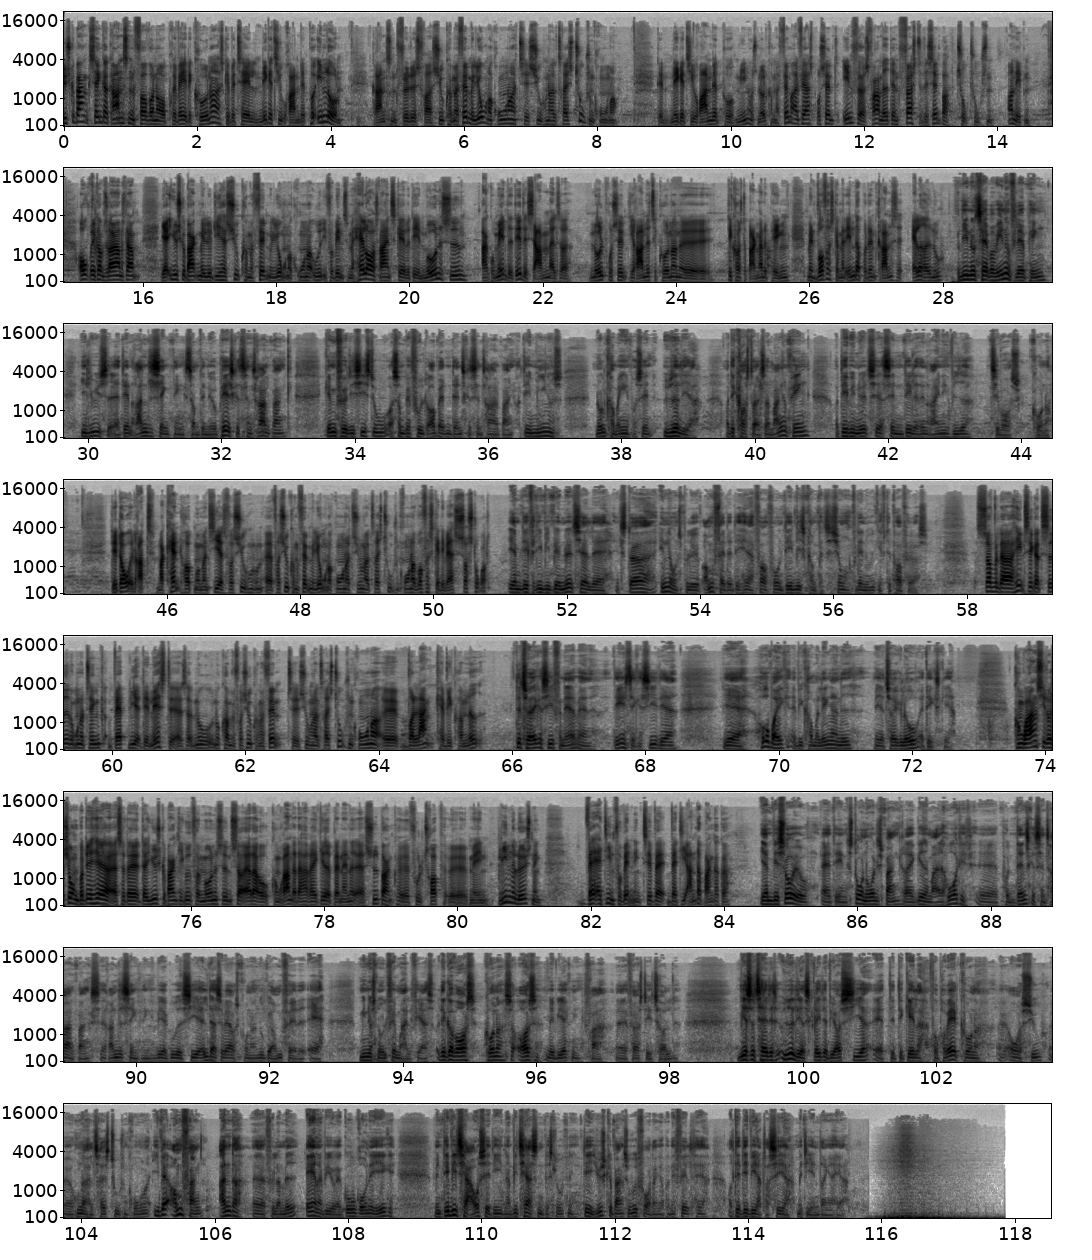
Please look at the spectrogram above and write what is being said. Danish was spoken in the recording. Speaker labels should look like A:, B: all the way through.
A: Jyske Bank sænker grænsen for, hvornår private kunder skal betale negativ rente på indlån. Grænsen flyttes fra 7,5 millioner kroner til 750.000 kroner. Den negative rente på minus 0,75 procent indføres fra med den 1. december 2019. Og velkommen til dig, Anders Dam. Ja, Jyske Bank meldte de her 7,5 millioner kroner ud i forbindelse med halvårsregnskabet. Det er en måned siden. Argumentet det er det samme, altså 0% i rente til kunderne, det koster bankerne penge. Men hvorfor skal man ændre på den grænse allerede nu?
B: Fordi nu taber vi endnu flere penge i lyset af den rentesænkning, som den europæiske centralbank gennemførte i sidste uge, og som blev fuldt op af den danske centralbank. Og det er minus 0,1 procent yderligere. Og det koster altså mange penge, og det er vi nødt til at sende en del af den regning videre til vores kunder.
A: Det er dog et ret markant hop, må man sige, altså fra 7,5 millioner kroner til 750.000 kroner. Hvorfor skal det være så stort?
B: Jamen det er fordi, vi bliver nødt til at lade et større indlånsbeløb omfatte det her, for at få en delvis kompensation for den udgift, det påføres.
A: Så vil der helt sikkert sidde nogen og tænke, hvad bliver det næste? Altså nu, nu kommer vi fra 7,5 til 750.000 kroner. Øh, hvor langt kan vi komme ned?
B: Det tør jeg ikke at sige for nærværende. Det eneste, jeg kan sige, det er, jeg håber ikke, at vi kommer længere ned, men jeg tør ikke love, at det ikke sker.
A: Konkurrencesituationen på det her, altså da, da Jyske Bank gik ud for en måned siden, så er der jo konkurrenter, der har reageret, blandt andet af Sydbank øh, fuld trop øh, med en lignende løsning. Hvad er din forventning til, hvad, hvad de andre banker gør?
B: Jamen, vi så jo, at en stor nordisk bank reagerede meget hurtigt øh, på den danske centralbanks øh, rentesænkning ved at gå ud og sige, at alle deres erhvervskunder nu bliver omfattet af minus 0,75. Og det gør vores kunder så også med virkning fra øh, 1. i 12. Vi har så taget det yderligere skridt, at vi også siger, at det gælder for privatkunder øh, over 750.000 øh, kroner. I hvad omfang andre øh, følger med, aner vi jo af gode grunde ikke. Men det vi tager afsæt i, når vi tager sådan en beslutning, det er Jyske Banks udfordringer på det felt her, og det er det, vi adresserer med de ændringer her.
